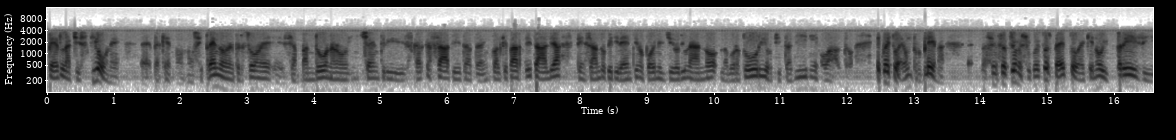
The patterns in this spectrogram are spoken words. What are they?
per la gestione eh, perché no, non si prendono le persone e si abbandonano in centri scarcassati da, da, in qualche parte d'Italia pensando che diventino poi nel giro di un anno lavoratori o cittadini o altro. E questo è un problema. Eh, la sensazione su questo aspetto è che noi presi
